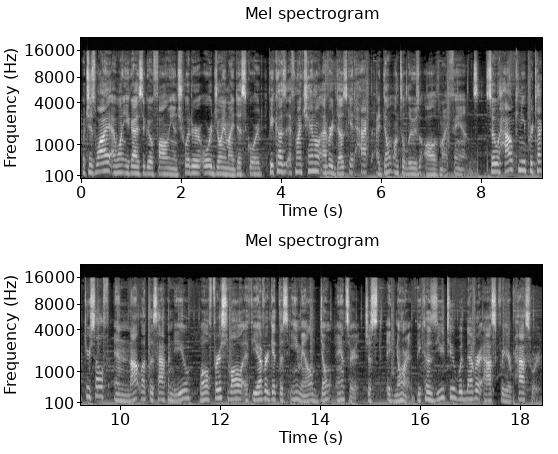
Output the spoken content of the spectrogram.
Which is why I want you guys to go follow me on Twitter or join my Discord, because if my channel ever does get hacked, I don't want to lose all of my fans. So how can you protect yourself and not let this happen to you? Well, first of all, if you ever get this email, don't answer it, just ignore it, because YouTube would never ask for your password.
